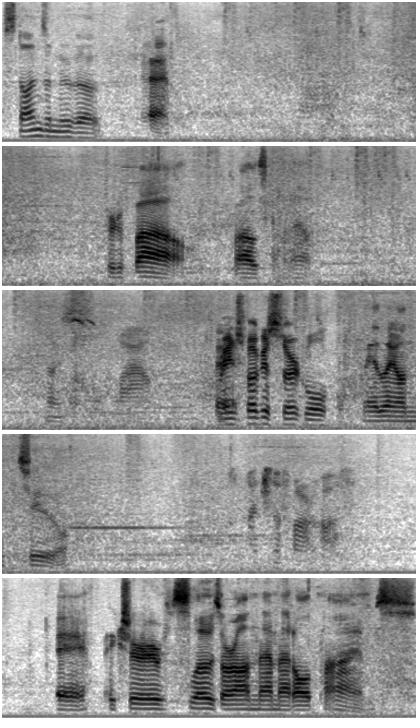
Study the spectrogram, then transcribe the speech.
Stuns and move out. Okay. For the file. File's coming out. Nice. Wow. Okay. Range focus circle. Melee on two. I'm so far off. Okay. Make sure slows are on them at all times.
